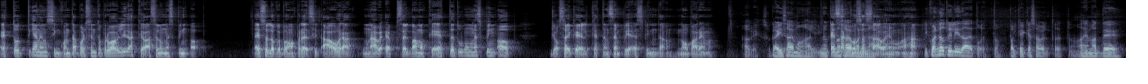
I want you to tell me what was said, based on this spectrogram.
esto tiene un 50% de probabilidad que va a ser un spin up. Eso es lo que podemos predecir. Ahora, una vez observamos que este tuvo un spin up, yo sé que el que está en pie es spin down, no paremos. Ok, eso que ahí sabemos algo. No que Esas no cosas sabemos, ajá. ¿Y cuál es la utilidad de todo esto? ¿Por qué hay que saber todo esto? Además de,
